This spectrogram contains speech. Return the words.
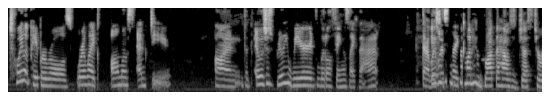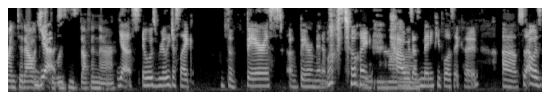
toilet paper rolls were like almost empty on the, it was just really weird little things like that. That was, was just like, someone who bought the house just to rent it out and just Yes. stuff in there. Yes, it was really just like the barest of bare minimums to like Yeah. house as many people as they could. Um, so that was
